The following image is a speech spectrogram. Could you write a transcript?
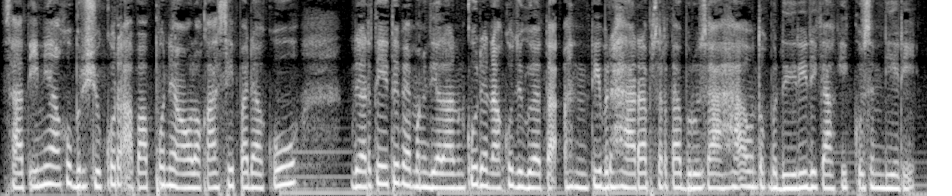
Saat ini aku bersyukur apa pun yang Allah kasih padaku, berarti itu memang jalanku dan aku juga tak henti berharap serta berusaha untuk berdiri di kakiku sendiri.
